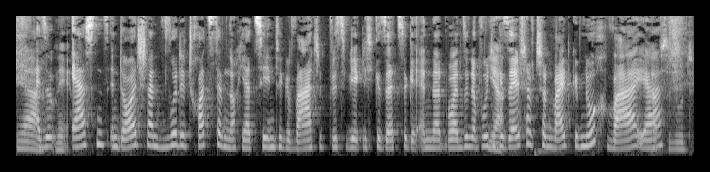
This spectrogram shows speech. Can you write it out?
Ja, also nee. erstens, in Deutschland wurde trotzdem noch Jahrzehnte gewartet, bis wirklich Gesetze geändert worden sind, obwohl ja. die Gesellschaft schon weit genug war. Ja, absolut.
